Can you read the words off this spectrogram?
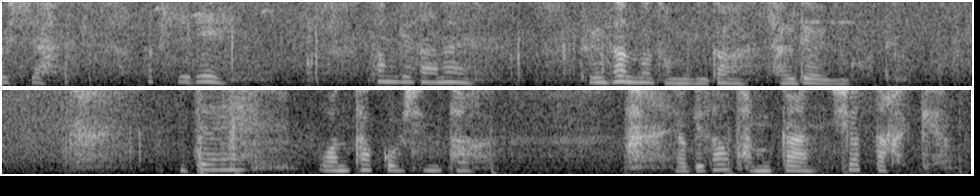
으쌰. 확실히 청계산은 등산로 정비가 잘 되어 있는 것 같아요. 이제 원탑골 쉼터 여기서 잠깐 쉬었다 갈게요.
